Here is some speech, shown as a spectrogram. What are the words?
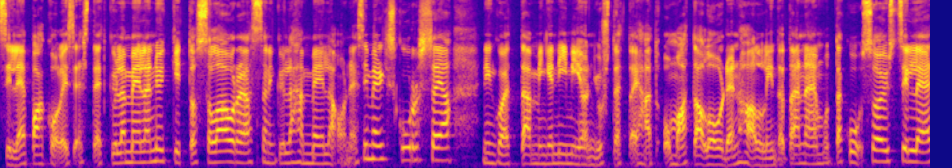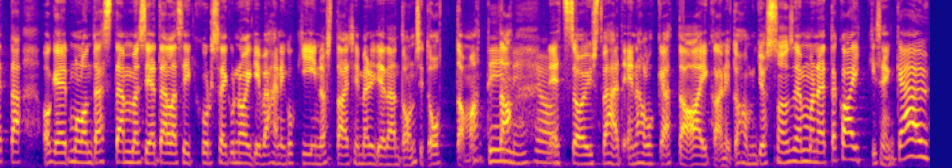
sille pakollisesti. Että kyllä meillä nytkin tuossa Laureassa, niin kyllähän meillä on esimerkiksi kursseja, niin kuin että minkä nimi on just, että ihan että oma talouden hallinta tai näin, mutta kun se on just silleen, että okei, että mulla on tässä tämmöisiä tällaisia kursseja, kun noikin vähän niin kuin kiinnostaa, esimerkiksi jätän ton sit ottamatta. Niin, niin, että se on just vähän, että en halua käyttää aikaa niin tuohon, mutta jos se on semmoinen, että kaikki sen käy,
